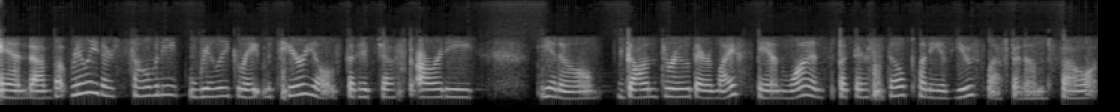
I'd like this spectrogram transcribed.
and um but really there's so many really great materials that have just already you know, gone through their lifespan once, but there's still plenty of use left in them. So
